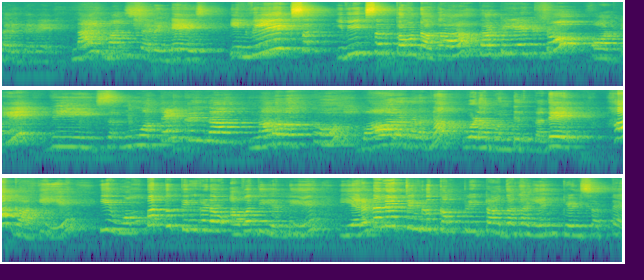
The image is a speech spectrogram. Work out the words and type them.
ಕರಿತೇವೆ. Nine month seven days in weeks ಈ ವೀಕ್ಸ್ ಅಂತ ತಗೊಂಡಾಗ thirty eight to forty weeks ಮೂವತ್ತೆಂಟರಿಂದ ನಲವತ್ತು ವಾರಗಳನ್ನ ಒಳಗೊಂಡಿರ್ತದೆ. ಹಾಗಾಗಿ ಈ ಒಂಬತ್ತು ತಿಂಗಳ ಅವಧಿಯಲ್ಲಿ ಎರಡನೇ ತಿಂಗಳು ಕಂಪ್ಲೀಟ್ ಆದಾಗ ಏನು ಕೇಳಿಸತ್ತೆ?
